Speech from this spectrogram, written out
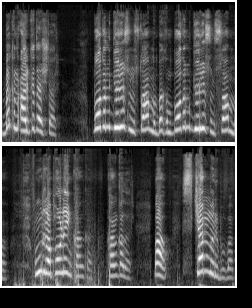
Bakın arkadaşlar. Bu adamı görüyorsunuz tamam mı? Bakın bu adamı görüyorsunuz tamam mı? Bunu raporlayın kanka. Kankalar. Bak scammer bu bak.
